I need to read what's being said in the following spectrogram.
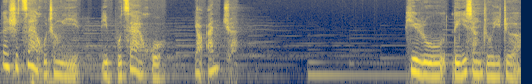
但是在乎正义比不在乎要安全。譬如理想主义者，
